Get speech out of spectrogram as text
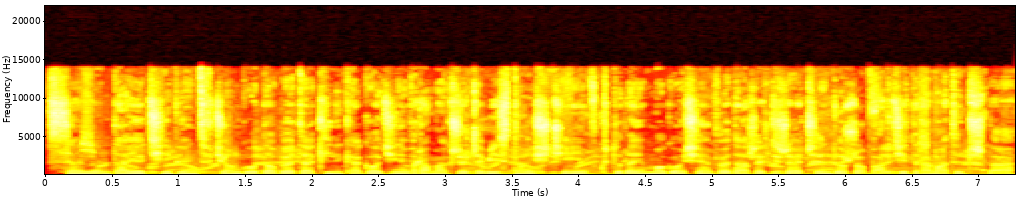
Sen daje ci więc w ciągu doby te kilka godzin w ramach rzeczywistości, w której mogą się wydarzyć rzeczy dużo bardziej dramatyczne,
